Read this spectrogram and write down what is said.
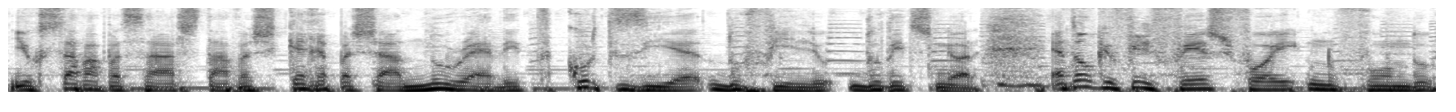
E o que se estava a passar estava escarrapachado no Reddit, cortesia do filho do dito senhor. Então o que o filho fez foi, no fundo,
